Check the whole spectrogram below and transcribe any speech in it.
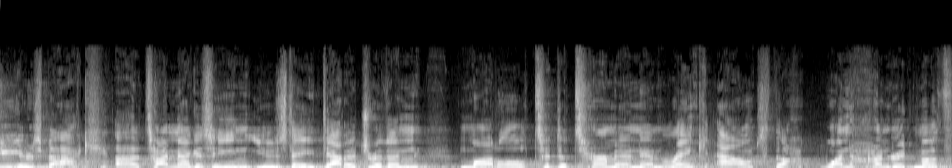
few years back, uh, Time magazine used a data driven model to determine and rank out the 100 most,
